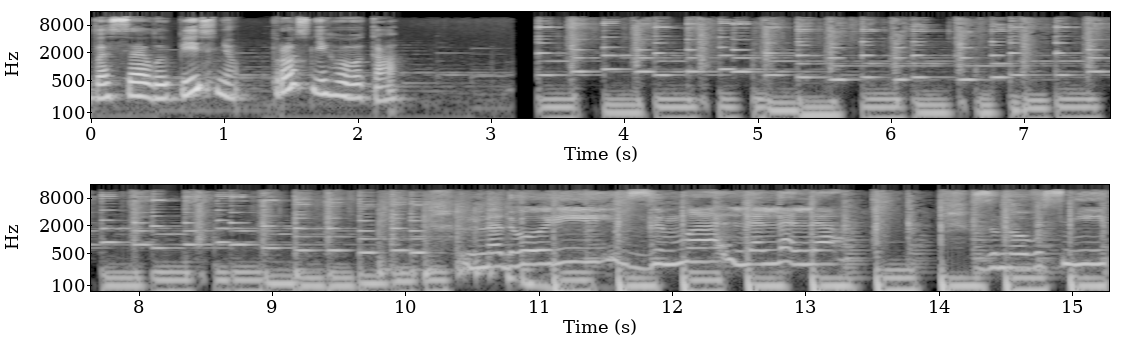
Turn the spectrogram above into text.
веселу пісню про сніговика. На дворі зима ля-ля-ля, знову сніг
